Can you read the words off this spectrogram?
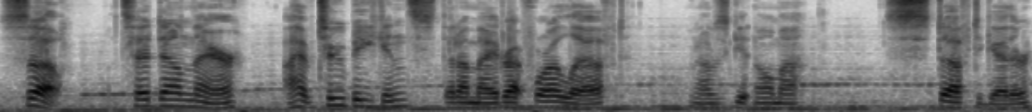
So, let's head down there. I have two beacons that I made right before I left when I was getting all my stuff together.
